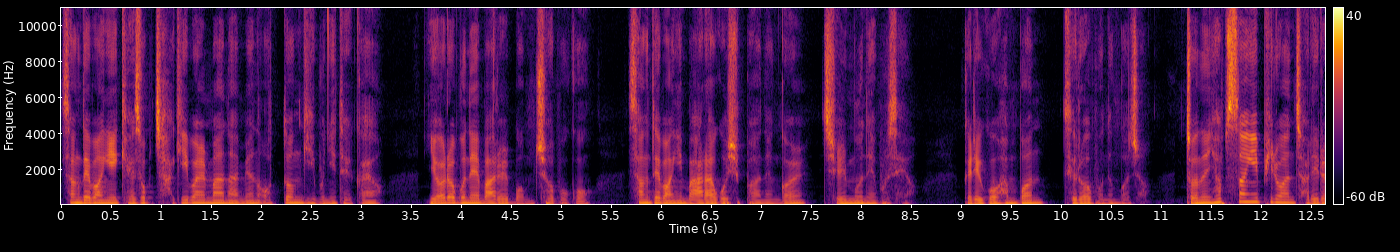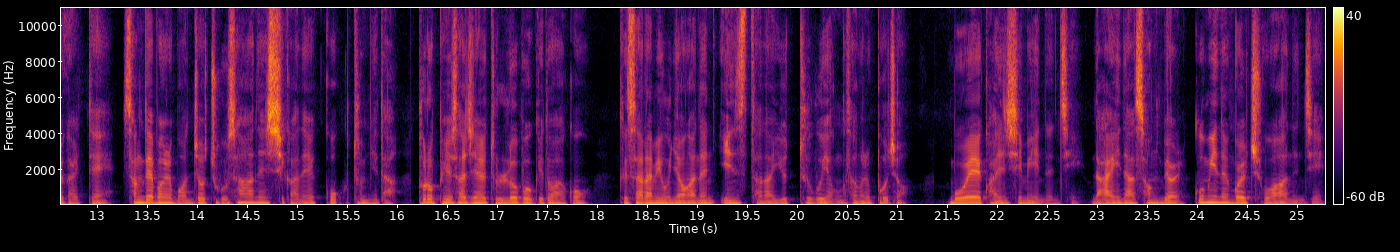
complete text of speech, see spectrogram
상대방이 계속 자기 말만 하면 어떤 기분이 들까요? 여러분의 말을 멈춰보고 상대방이 말하고 싶어 하는 걸 질문해 보세요. 그리고 한번 들어보는 거죠. 저는 협상이 필요한 자리를 갈 때 상대방을 먼저 조사하는 시간을 꼭 둡니다. 프로필 사진을 둘러보기도 하고 그 사람이 운영하는 인스타나 유튜브 영상을 보죠. 뭐에 관심이 있는지, 나이나 성별, 꾸미는 걸 좋아하는지,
